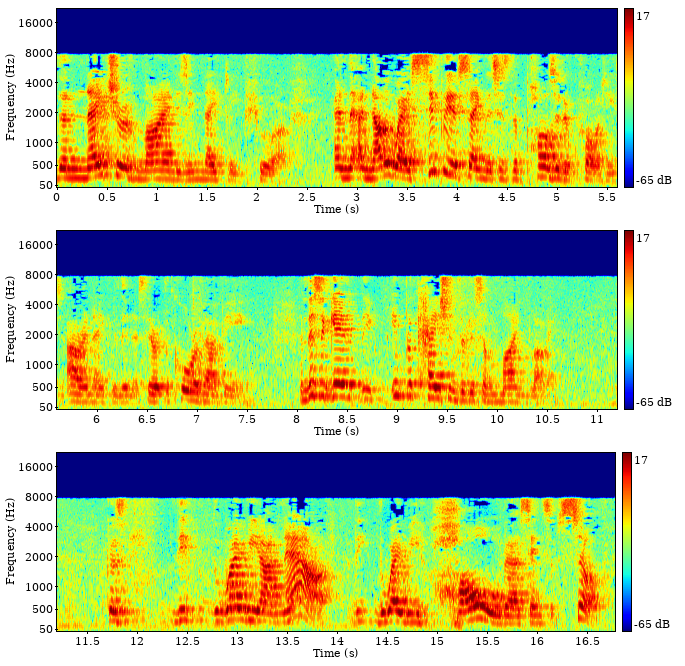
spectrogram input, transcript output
The nature of mind is innately pure. And another way simply of saying this is the positive qualities are innate within us. They're at the core of our being. And this again, the implications of this are mind blowing. Because the, the way we are now, the, the way we hold our sense of self,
